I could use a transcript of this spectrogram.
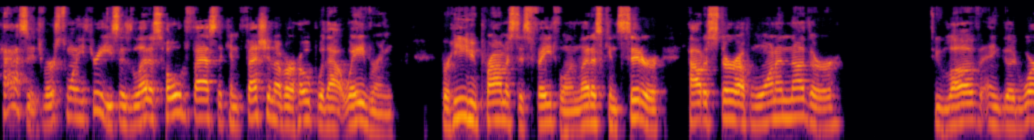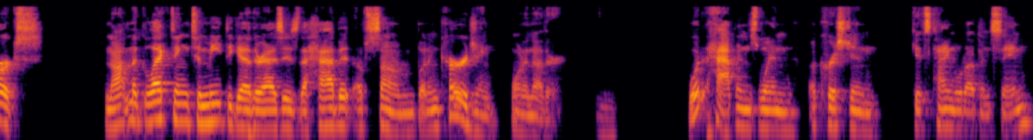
passage, verse 23, he says, Let us hold fast the confession of our hope without wavering, for he who promised is faithful, and let us consider how to stir up one another to love and good works, not neglecting to meet together as is the habit of some, but encouraging one another. What happens when a Christian gets tangled up in sin?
